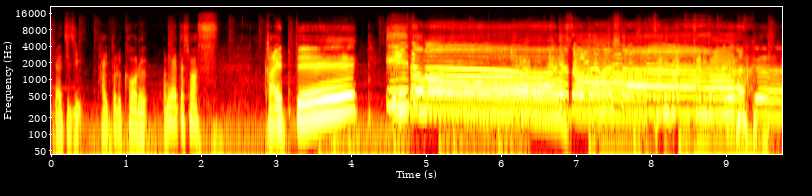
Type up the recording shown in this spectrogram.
平井知事タイトルコールお願いいたします。帰っていいともありがとうございましたありがとうございましたカニバッグカニバッグカニバッグ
